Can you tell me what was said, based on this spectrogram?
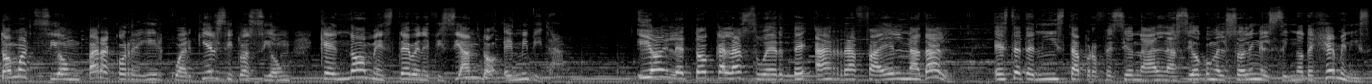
tomo acción para corregir cualquier situación que no me esté beneficiando en mi vida. Y hoy le toca la suerte a Rafael Nadal. Este tenista profesional nació con el sol en el signo de Géminis,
